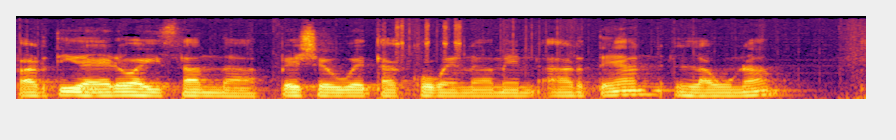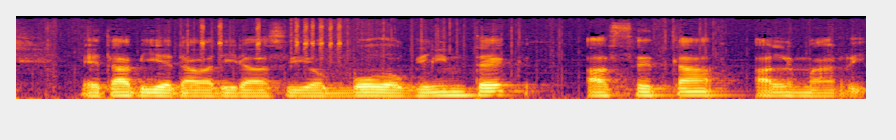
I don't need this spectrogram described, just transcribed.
partida eroa izan da PSV eta Kobenamen artean, launa, eta bi eta bat irazio Bodo Glintek, Azeta Almarri.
